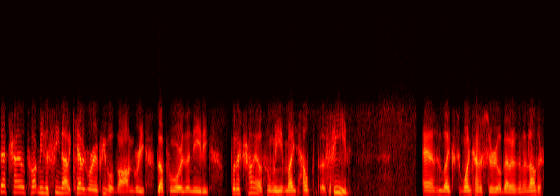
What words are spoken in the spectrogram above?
that child taught me to see not a category of people, the hungry, the poor, the needy, but a child whom we might help feed and who likes one kind of cereal better than another.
